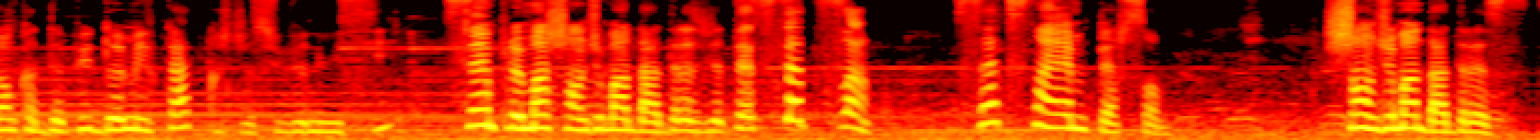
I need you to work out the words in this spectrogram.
Donc depuis 2004 que je suis venue ici. Simplement changement d'adresse. J'étais 700. 701 personnes. Changement d'adresse.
